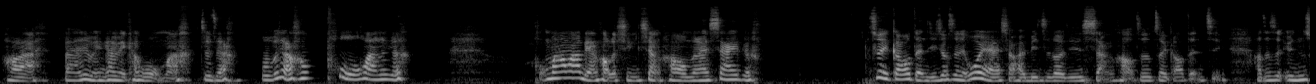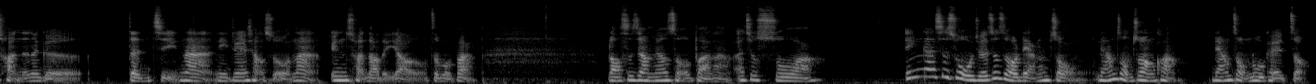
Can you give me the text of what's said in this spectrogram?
好啦，反正你们应该没看过我妈，就这样。我不想破坏那个妈妈良好的形象。好，我们来下一个。最高等级就是未来小孩名字都已经想好，这是最高等级。好，这是晕船的那个等级。那你就会想说，那晕船到底要怎么办？老实讲，没有怎么办啊？啊，就说啊，应该是说，我觉得这种两种两种状况，两种路可以走。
